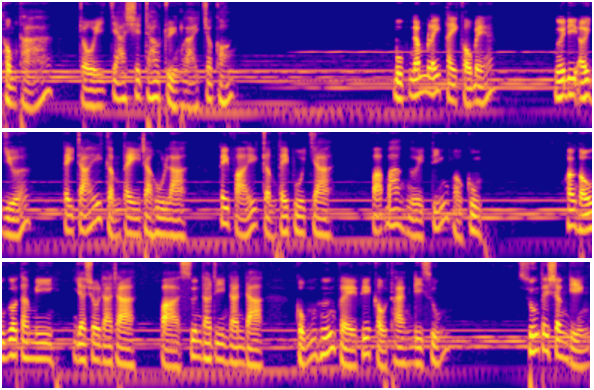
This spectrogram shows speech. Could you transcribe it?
Thông thả, rồi cha sẽ trao truyền lại cho con. Bụt nắm lấy tay cậu bé. Người đi ở giữa, tay trái cầm tay Rahula, tay phải cầm tay vua cha và ba người tiến vào cung. Hoàng hậu Gotami, Yasodhara và Sundari Nanda cũng hướng về phía cầu thang đi xuống. Xuống tới sân điện,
